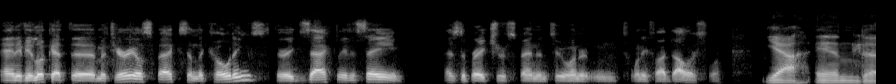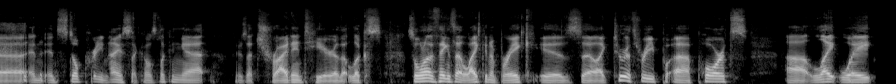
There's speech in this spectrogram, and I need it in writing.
And if you look at the material specs and the coatings, they're exactly the same as the brakes you're spending $225 for. Yeah, and uh, and and still pretty nice. Like I was looking at, there's a Trident here that looks. So one of the things I like in a brake is uh, like two or three uh, ports, uh, lightweight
